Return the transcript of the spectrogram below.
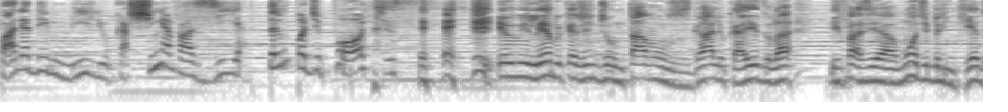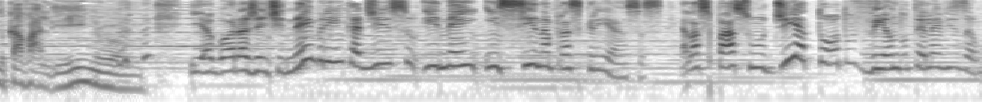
palha de milho, caixinha vazia, tampa de potes. Eu me lembro que a gente juntava uns galhos caídos lá e fazia um monte de brinquedo, cavalinho. e agora a gente nem brinca disso e nem ensina para as crianças. Elas passam o dia todo vendo televisão.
